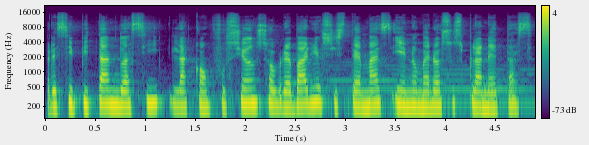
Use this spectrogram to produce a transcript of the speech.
precipitando así la confusión sobre varios sistemas y en numerosos planetas.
